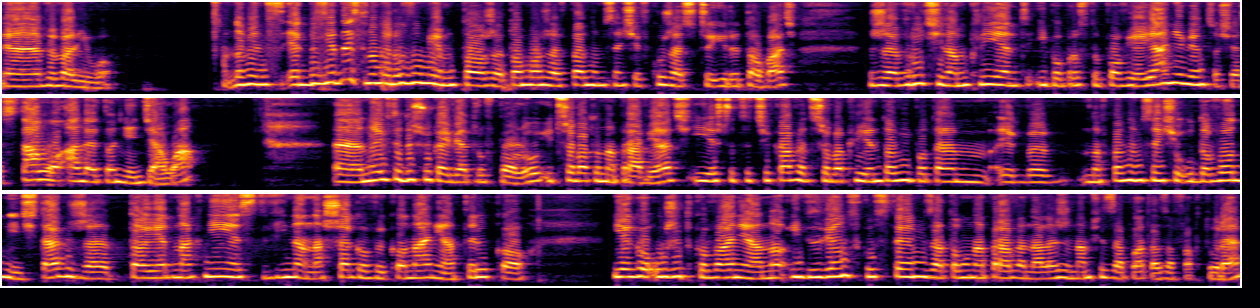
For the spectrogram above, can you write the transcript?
e, wywaliło. No więc jakby z jednej strony rozumiem to, że to może w pewnym sensie wkurzać czy irytować, że wróci nam klient i po prostu powie, ja nie wiem, co się stało, ale to nie działa. E, No i wtedy szukaj wiatru w polu i trzeba to naprawiać. I jeszcze co ciekawe, trzeba klientowi potem jakby no w pewnym sensie udowodnić, tak, że to jednak nie jest wina naszego wykonania, tylko jego użytkowania, no i w związku z tym za tą naprawę należy nam się zapłata za fakturę.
